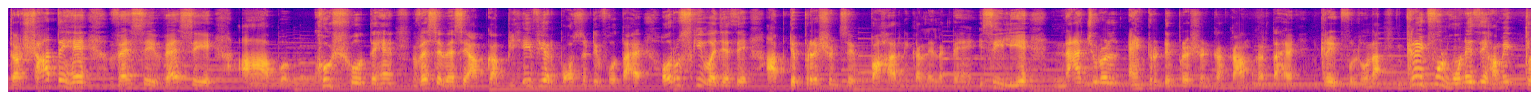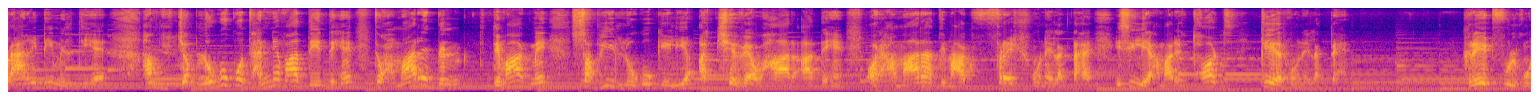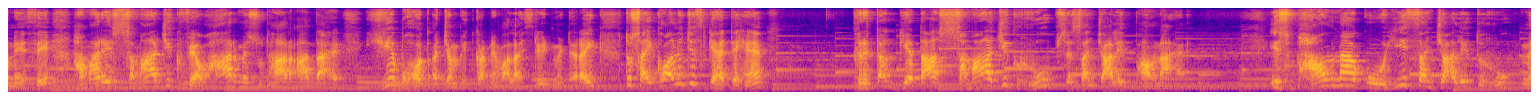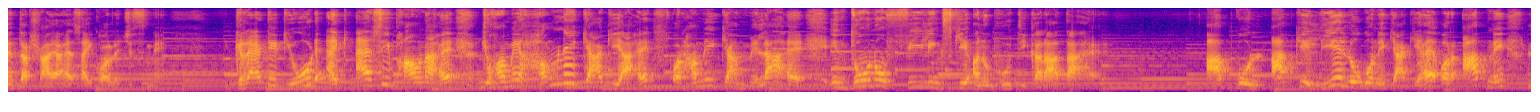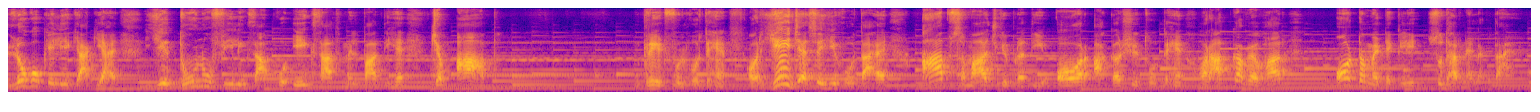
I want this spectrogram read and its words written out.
दर्शाते हैं, वैसे वैसे आप खुश होते हैं, वैसे वैसे आपका बिहेवियर पॉजिटिव होता है और उसकी वजह से आप डिप्रेशन से बाहर निकलने लगते हैं। इसीलिए नेचुरल एंटर डिप्रेशन का काम करता है। ग्रेटफुल होना। ग्रेटफुल होने से हमें क्लैरिटी मिलती है। हम जब लोगों को धन्यवाद देते हैं तो हमारे दिल दिमाग में सभी लोगों के लिए अच्छे व्यवहार आते हैं और हमारा दिमाग फ्रेश होने लगता है। इसीलिए हमारे थॉट्स क्लियर होने लगते हैं। ग्रेटफुल होने से हमारे सामाजिक व्यवहार में सुधार आता है। ये बहुत अचंभित करने वाला स्टेटमेंट है राइट तो साइकोलॉजिस्ट कहते हैं, कृतज्ञता सामाजिक रूप से संचालित भावना है। इस भावना को ही संचालित रूप में दर्शाया है साइकोलॉजिस्ट ने। ग्रेटिट्यूड एक ऐसी भावना है जो हमें, हमने क्या किया है और हमें क्या मिला है, इन दोनों फीलिंग्स की अनुभूति कराता है। आपको, आपके लिए लोगों ने क्या किया है और आपने लोगों के लिए क्या किया है? ये दोनों फीलिंग्स आपको एक साथ मिल पाती है जब आप ग्रेटफुल होते हैं। और ये जैसे ही होता है, आप समाज के प्रति और आकर्षित होते हैं और आपका व्यवहार ऑटोमेटिकली सुधरने लगता है।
